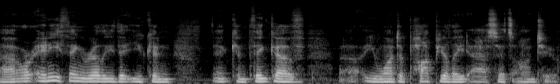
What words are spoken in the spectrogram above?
uh, or anything really that you can, uh, can think of uh, you want to populate assets onto.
